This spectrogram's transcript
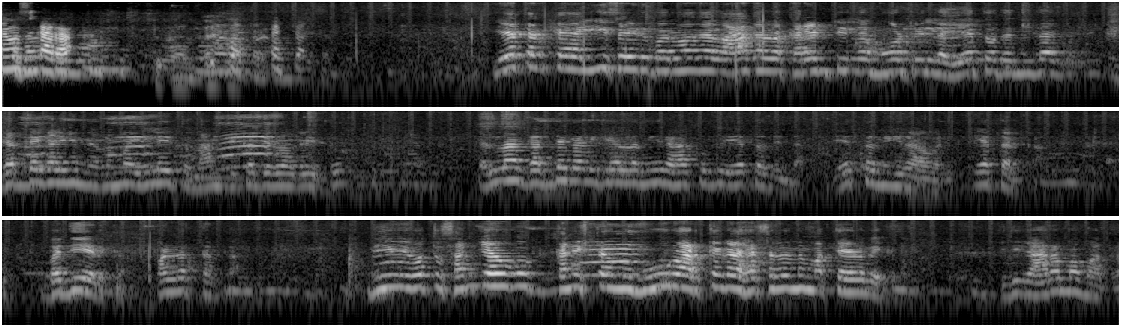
ನಮಸ್ಕಾರ. ಏತಕ್ಕೆ ಈ ಸೈಡ್ ಬರುವಾಗ ಆಗಲ್ಲ ಕರೆಂಟ್ ಇಲ್ಲ ಮೋಟ್ರ್ ಇಲ್ಲ ಏತದಿಂದ ಗದ್ದೆಗಳಿಗೆ ನಮ್ಮ ಇಲ್ಲೇ ಇತ್ತು, ನಾನು ಚಿಕ್ಕದಿರುವಾಗ ಇತ್ತು. ಎಲ್ಲ ಗದ್ದೆಗಳಿಗೆಲ್ಲ ನೀರು ಹಾಕೋದು ಏತದಿಂದ. ಏತ ನೀರಾವರಿ, ಏತರ್ಕ ಬದಿ ಪಳ್ಳ ಪಳ್ಳದ ತರ್ಕ ನೀವು ಇವತ್ತು ಸಂಜೆ ಹೋಗೋ ಕನಿಷ್ಠ ಒಂದು ಮೂರು ಅರ್ಕಗಳ ಹೆಸರನ್ನು ಮತ್ತೆ ಹೇಳಬೇಕು ನೀವು. ಇದೀಗ ಆರಂಭ ಮಾತ್ರ.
